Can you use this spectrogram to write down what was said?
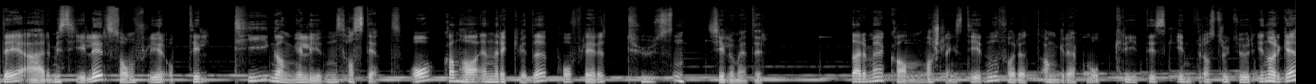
Det er missiler som flyr opptil ti ganger lydens hastighet, og kan ha en rekkevidde på flere tusen kilometer. Dermed kan varslingstiden for et angrep mot kritisk infrastruktur i Norge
